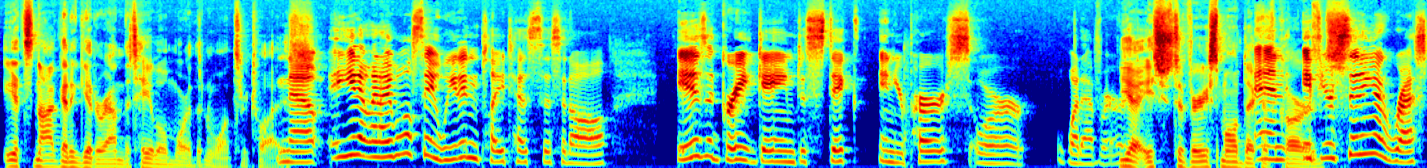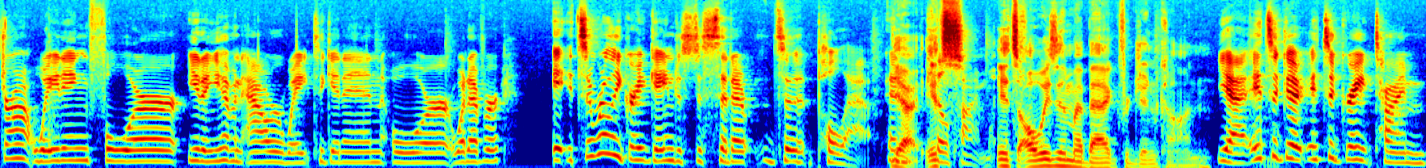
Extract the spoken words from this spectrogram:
it's not going to get around the table more than once or twice. Now, you know, and I will say we didn't play test this at all. It is a great game to stick in your purse or whatever. Yeah, it's just a very small deck of And cards. if you're sitting at a restaurant waiting for, you know, you have an hour wait to get in or whatever, it's a really great game just to sit out to pull out and yeah, kill it's time with. it's always in my bag for Gen Con. yeah, it's a good it's a great time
